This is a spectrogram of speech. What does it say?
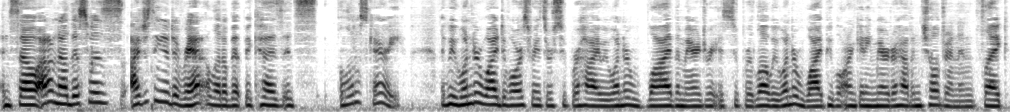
And so I don't know, this was I just needed to rant a little bit because it's a little scary. Like we wonder why divorce rates are super high. We wonder why the marriage rate is super low. We wonder why people aren't getting married or having children. And it's like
